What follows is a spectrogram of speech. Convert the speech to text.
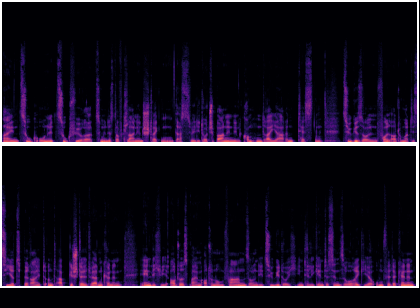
Ein Zug ohne Zugführer, zumindest auf kleinen Strecken. Das will die Deutsche Bahn in den kommenden drei Jahren testen. Züge sollen vollautomatisiert, bereit und abgestellt werden können. Ähnlich wie Autos beim autonomen Fahren sollen die Züge durch intelligente Sensorik ihr Umfeld erkennen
